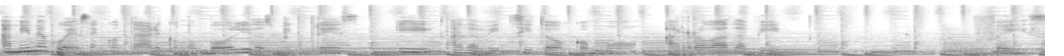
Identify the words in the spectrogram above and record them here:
A mí me puedes encontrar como Boli2003 y a Davidcito como arroba David Face.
